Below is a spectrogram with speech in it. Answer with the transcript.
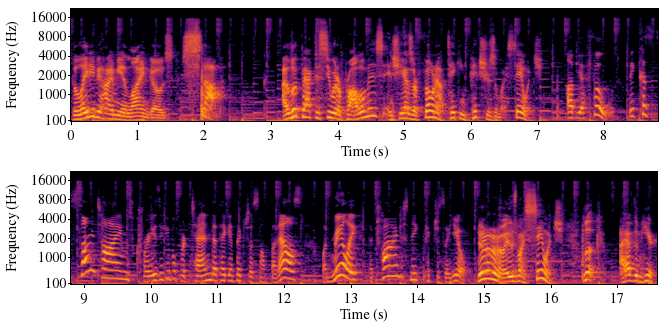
the lady behind me in line goes, Stop! I look back to see what her problem is, and she has her phone out taking pictures of my sandwich. Of your food. Because sometimes crazy people pretend they're taking pictures of something else when really they're trying to sneak pictures of you. No, no, no, no, it was my sandwich. Look, I have them here.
